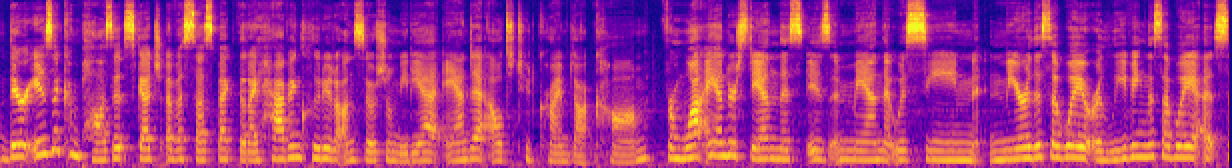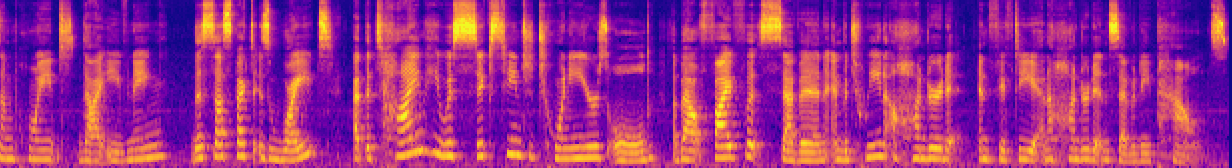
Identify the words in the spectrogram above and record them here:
There is a composite sketch of a suspect that I have included on social media and at altitudecrime.com. From what I understand, this is a man that was seen near the subway or leaving the subway at some point that evening. The suspect is white. At the time, he was 16 to 20 years old, about 5 foot 7, and between 150 and 170 pounds.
